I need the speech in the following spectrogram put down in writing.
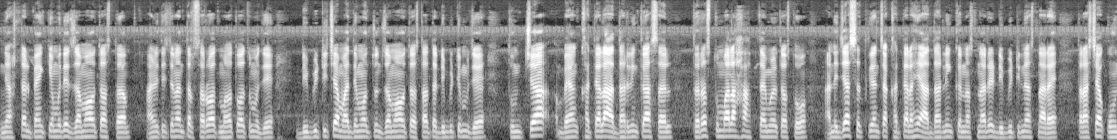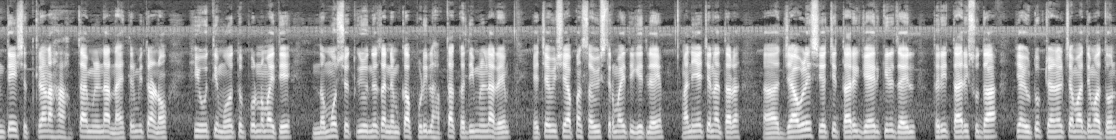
नॅशनल बँकेमध्ये जमा होत असतं. आणि त्याच्यानंतर सर्वात महत्त्वाचं म्हणजे डी बी टीच्या माध्यमातून जमा होत असतात तर डी बी टी म्हणजे तुमच्या बँक खात्याला आधार लिंक असेल तरच तुम्हाला हा हप्ता मिळत असतो. आणि ज्या शेतकऱ्यांच्या खात्याला हे आधार लिंक नसणार आहे डी बी टी नसणार आहे तर अशा कोणत्याही शेतकऱ्यांना हा हप्ता मिळणार नाही. तर मित्रांनो ही होती महत्त्वपूर्ण माहिती. नमो शेतकरी योजनेचा नेमका पुढील हप्ता कधी मिळणार आहे? याच्याविषयी आपण सविस्तर माहिती घेतली आहे. आणि याच्यानंतर ज्यावेळेस याची तारीख जाहीर केली जाईल तरी तारीखसुद्धा या यूट्यूब चॅनलच्या माध्यमातून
